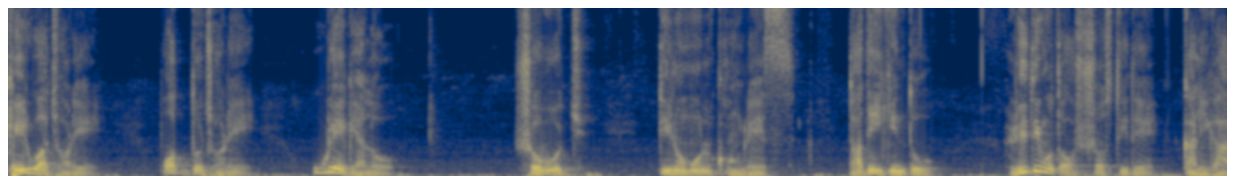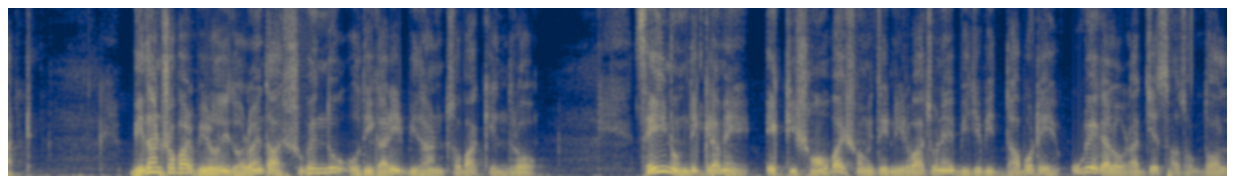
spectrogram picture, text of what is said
কেরুয়া ঝড়ে, পদ্ম ঝড়ে উড়ে গেল সবুজ তৃণমূল কংগ্রেস। তাতেই কিন্তু রীতিমতো অস্বস্তিতে কালীঘাট। বিধানসভার বিরোধী দলনেতা শুভেন্দু অধিকারীর বিধানসভা কেন্দ্র। সেই নন্দীগ্রামে একটি সমবায় সমিতির নির্বাচনে বিজেপির দাবটে উড়ে গেল রাজ্যের শাসক দল।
